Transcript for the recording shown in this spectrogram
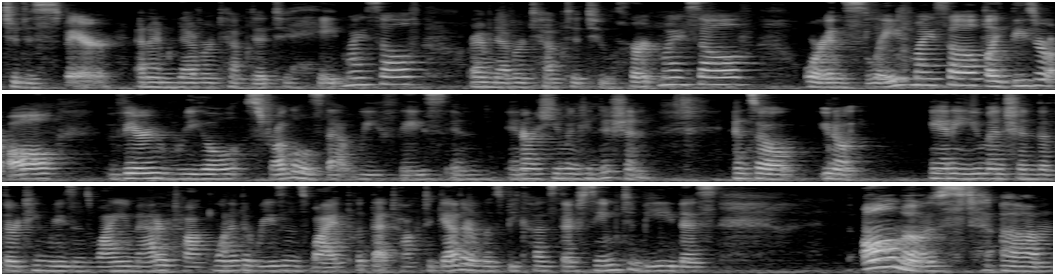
to despair and I'm never tempted to hate myself or I'm never tempted to hurt myself or enslave myself. Like these are all very real struggles that we face in in our human condition. And so, you know, Annie, you mentioned the 13 reasons why you matter talk. One of the reasons why I put that talk together was because there seemed to be this almost um,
